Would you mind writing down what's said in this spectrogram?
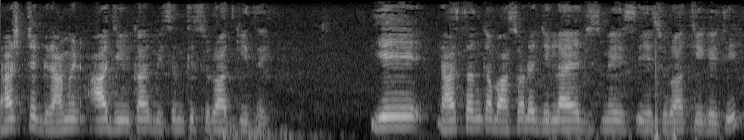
राष्ट्रीय ग्रामीण आजीविका मिशन की शुरुआत की थी। ये राजस्थान का बांसवाड़ा जिला है जिसमें ये शुरुआत की गई थी।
